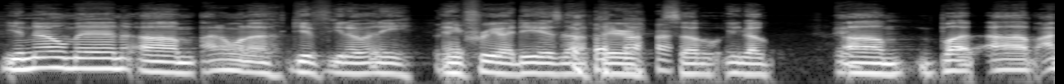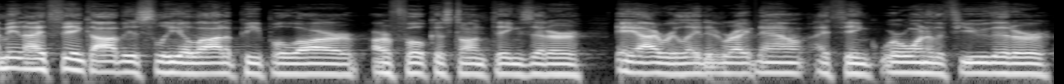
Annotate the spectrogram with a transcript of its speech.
You know, man, um, I don't want to give you know any any free ideas out there. so you know, um, but uh, I mean, I think obviously a lot of people are are focused on things that are AI related right now. I think we're one of the few that are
